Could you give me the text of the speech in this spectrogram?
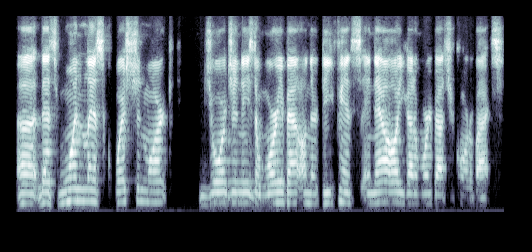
Uh, that's one less question mark Georgia needs to worry about on their defense. And now all you got to worry about is your cornerbacks.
